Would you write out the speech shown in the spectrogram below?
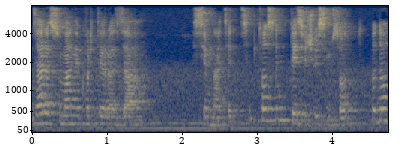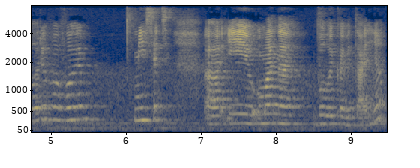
зараз у мене квартира за 17 сотень, 1700 доларів в місяць. Е, І у мене велика вітальня.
